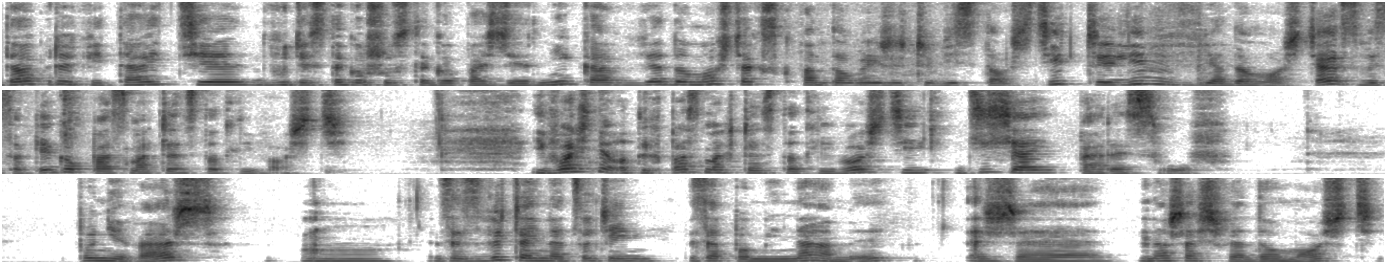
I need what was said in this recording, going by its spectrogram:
dobry, witajcie 26 października w wiadomościach z kwantowej rzeczywistości, czyli w wiadomościach z wysokiego pasma częstotliwości. I właśnie o tych pasmach częstotliwości dzisiaj parę słów, ponieważ mm, zazwyczaj na co dzień zapominamy, że nasza świadomość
